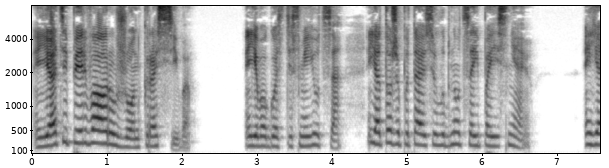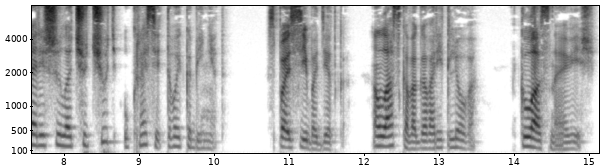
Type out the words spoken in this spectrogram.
«Я теперь вооружен красиво». Его гости смеются, я тоже пытаюсь улыбнуться и поясняю. Я решила чуть-чуть украсить твой кабинет. Спасибо, детка, ласково говорит Лева. Классная вещь.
